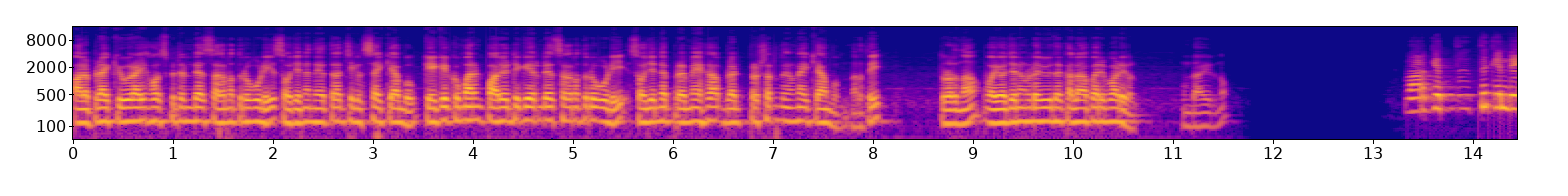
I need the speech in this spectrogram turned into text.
ആലപ്പുഴ ക്യൂറായി ഹോസ്പിറ്റലിന്റെ സഹകരണത്തോടുകൂടി സൗജന്യ നേത്ര ചികിത്സാ ക്യാമ്പും കെ കെ കുമാരൻ പാലിയേറ്റീവ് കെയറിന്റെ സഹകരണത്തോടുകൂടി സൗജന്യ പ്രമേഹ ബ്ലഡ് പ്രഷർ നിർണയ ക്യാമ്പും നടത്തി. തുടർന്ന് വയോജനങ്ങളുടെ വിവിധ കലാപരിപാടികൾ ഉണ്ടായിരുന്നു. വാർദ്ധക്യത്തിന്റെ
